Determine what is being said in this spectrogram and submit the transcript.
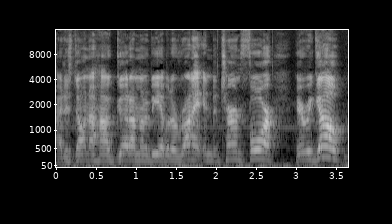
I just don't know how good I'm going to be able to run it into turn four. Here we go.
